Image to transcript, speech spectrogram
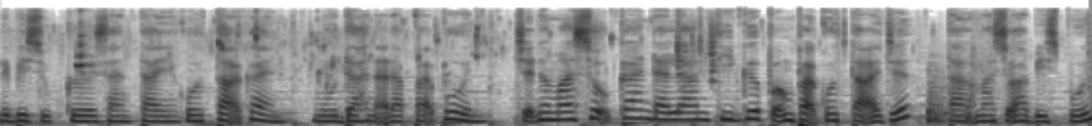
lebih suka santan yang kotak kan. Mudah nak dapat pun. Cik Noh masukkan dalam 3 per 4 kotak aja. Tak masuk habis pun.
